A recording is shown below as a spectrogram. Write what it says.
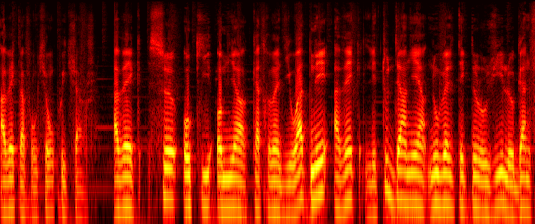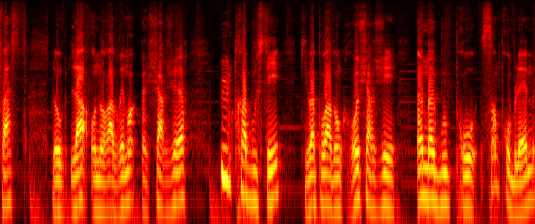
avec la fonction Quick Charge avec ce Oki Omnia 90 watts, né avec les toutes dernières nouvelles technologies, le GANFAST. Donc là, on aura vraiment un chargeur ultra boosté qui va pouvoir donc recharger un MacBook Pro sans problème.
